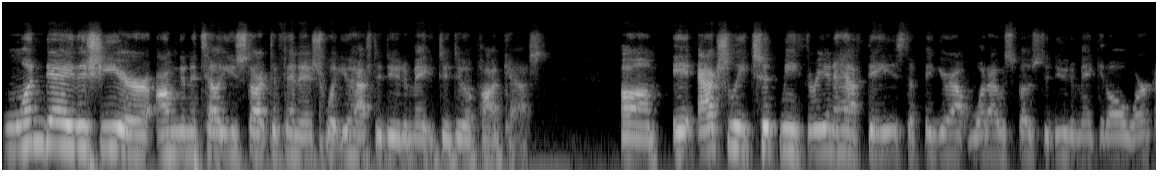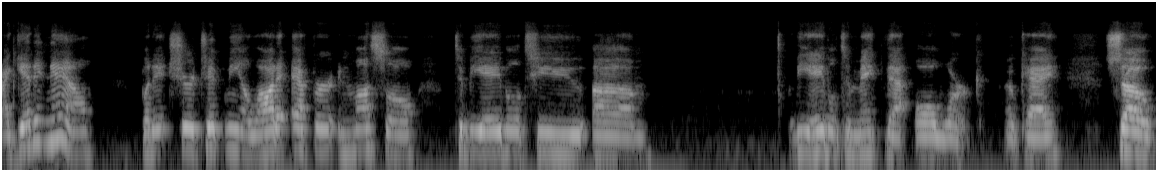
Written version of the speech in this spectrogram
One day this year i'm going to tell you start to finish what you have to do to make to do a podcast. Um, it actually took me three and a half days to figure out what i was supposed to do to make it all work. I get it now but it sure took me a lot of effort and muscle to be able to um, be able to make that all work okay? So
